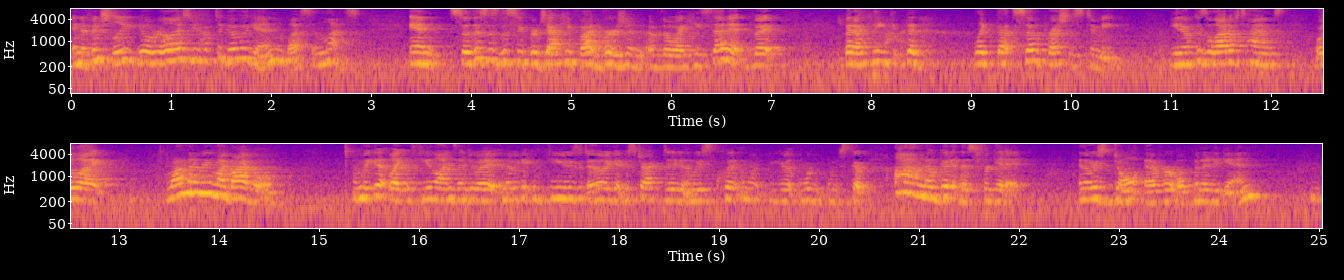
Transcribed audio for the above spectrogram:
And eventually you'll realize you have to go again less and less. And so this is the super jackified version of the way he said it, but but I think that like that's so precious to me. You know, because a lot of times we're like, well, I'm going to read my Bible. And we get like a few lines into it, and then we get confused, and then we get distracted, and we just quit, and we just go, oh, I'm no good at this, forget it. And then we just don't ever open it again.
